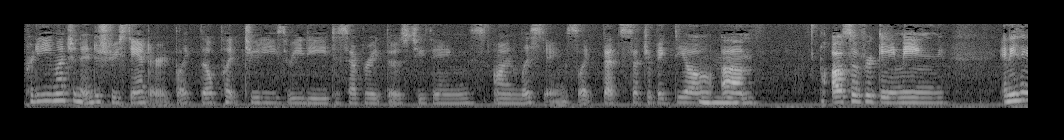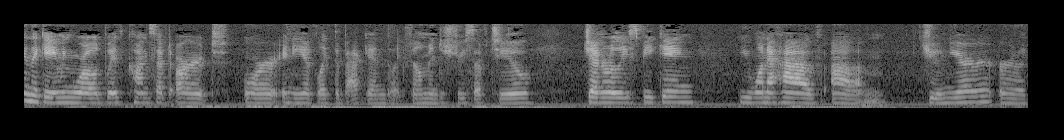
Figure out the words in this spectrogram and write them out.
pretty much an industry standard like they'll put 2d 3d to separate those two things on listings like that's such a big deal Mhm. um, also for gaming anything in the gaming world with concept art or any of like the back end like film industry stuff too generally speaking you want to have um, junior or like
